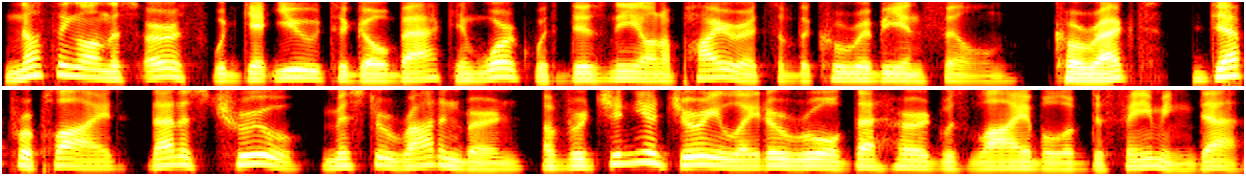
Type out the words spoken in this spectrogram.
nothing on this earth would get you to go back and work with Disney on a Pirates of the Caribbean film. Correct? Depp replied, That is true, Mr. Rottenborn. A Virginia jury later ruled that Heard was liable of defaming Depp.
